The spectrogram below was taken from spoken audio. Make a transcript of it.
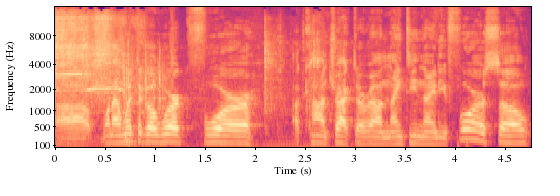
uh, when I went to go work for a contractor around 1994 or so,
